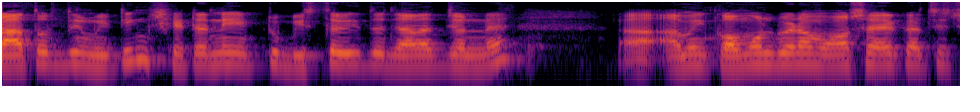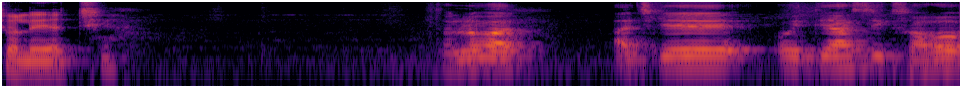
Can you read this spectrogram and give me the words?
রাত অবধি মিটিং সেটা নিয়ে একটু বিস্তারিত জানার জন্যে আমি কমল বেড়া মহাশয়ের কাছে চলে যাচ্ছি। ধন্যবাদ। আজকে ঐতিহাসিক শহর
